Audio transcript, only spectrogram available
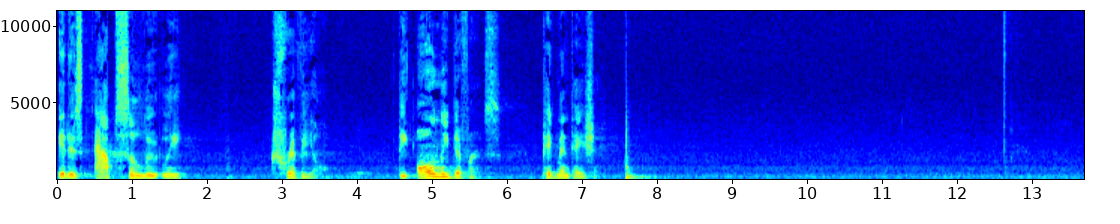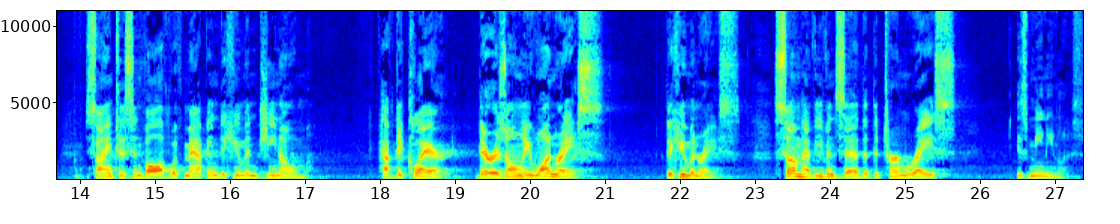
It is absolutely trivial. The only difference, pigmentation. Scientists involved with mapping the human genome have declared there is only one race, the human race. Some have even said that the term race is meaningless.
